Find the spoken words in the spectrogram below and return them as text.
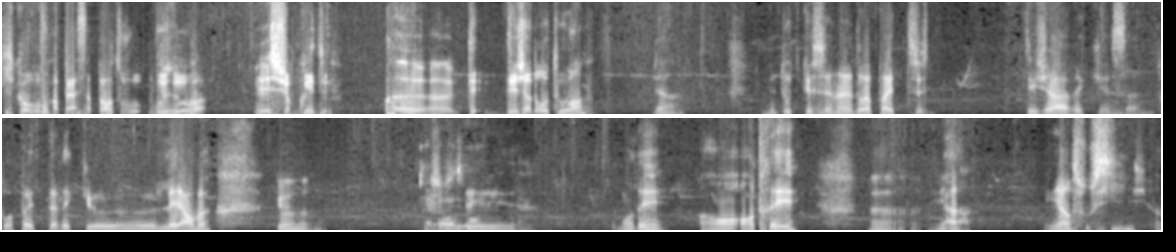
qui, quand vous frappez à sa porte, vous, vous ouvre, il est surpris de, euh, dé- déjà de retour. Bien, je me doute que ça ne doit pas être déjà avec, ça ne doit pas être avec euh, l'herbe. Que, Malheureusement. j'ai demandé en entrée. euh, Il y, a, il y a un souci. que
